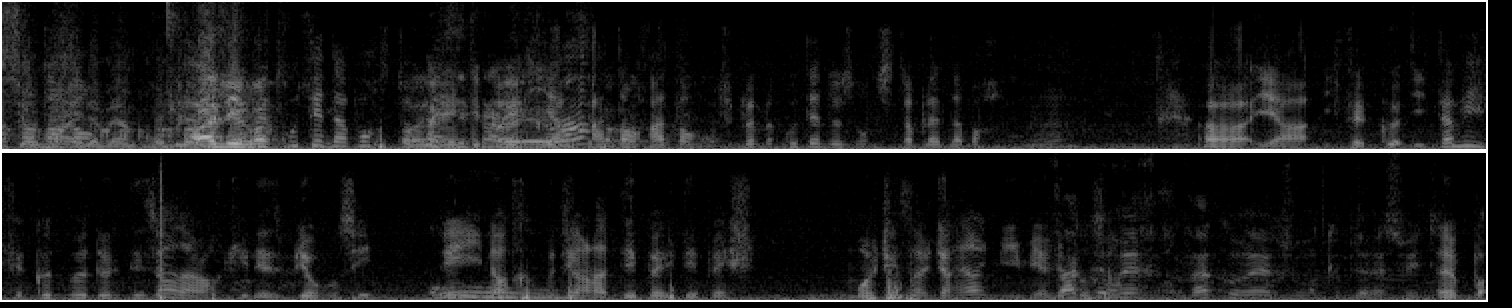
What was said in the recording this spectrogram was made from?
sur moi, attends, il avait un problème. Allez, Tu peux va. m'écouter d'abord, s'il te Ouais, plaît. Attends, attends, tu peux m'écouter deux secondes, s'il te plaît, d'abord Euh, il y a, il fait que, il t'a vu, il fait que de me donner des ordres alors qu'il est sbire aussi. Et il est en train de me dire la dépêche, dépêche. Moi je dis ça, je dis rien, il mérite Va aussi. courir, va courir, je m'occupe de la suite. Euh, Pa-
